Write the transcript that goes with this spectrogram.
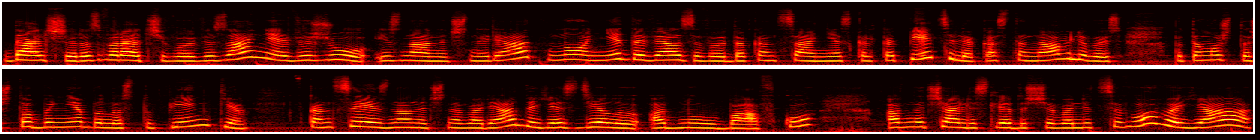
Дальше разворачиваю вязание, вяжу изнаночный ряд, но не довязываю до конца несколько петелек, останавливаюсь, потому что, чтобы не было ступеньки, конце изнаночного ряда я сделаю одну убавку, а в начале следующего лицевого я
